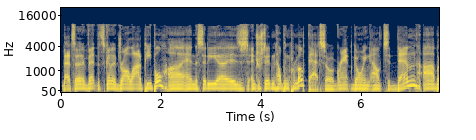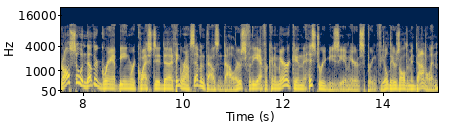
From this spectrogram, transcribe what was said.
that's an event that's going to draw a lot of people, uh, and the city uh, is interested in helping promote that. So a grant going out to them, uh, but also another grant being requested, uh, I think around $7,000 for the African American History Museum here in Springfield. Here's Alderman Donelan.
